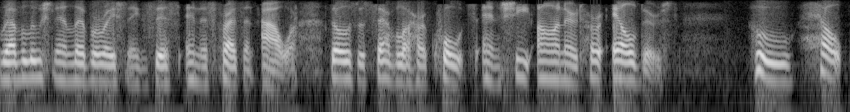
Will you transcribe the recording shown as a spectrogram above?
Revolution and liberation exists in this present hour. Those are several of her quotes, and she honored her elders who helped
